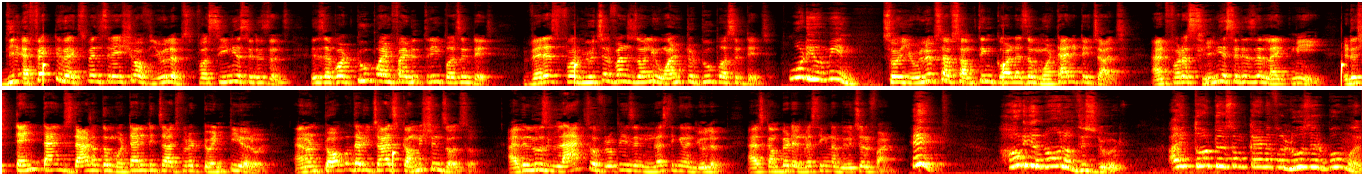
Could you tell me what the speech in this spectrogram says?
The effective expense ratio of ULIPs for senior citizens is about 2.5 to 3 percentage, whereas for mutual funds is only 1 to 2 percentage. What do you mean? So ULIPs have something called as a mortality charge. And for a senior citizen like me, it is 10 times that of the mortality charge for a 20 year old. And on top of that, you charge commissions also. I will lose lakhs of rupees in investing in a ULIP as compared to investing in a mutual fund. Hey, how do you know all of this, dude? I thought you were some kind of a loser boomer.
